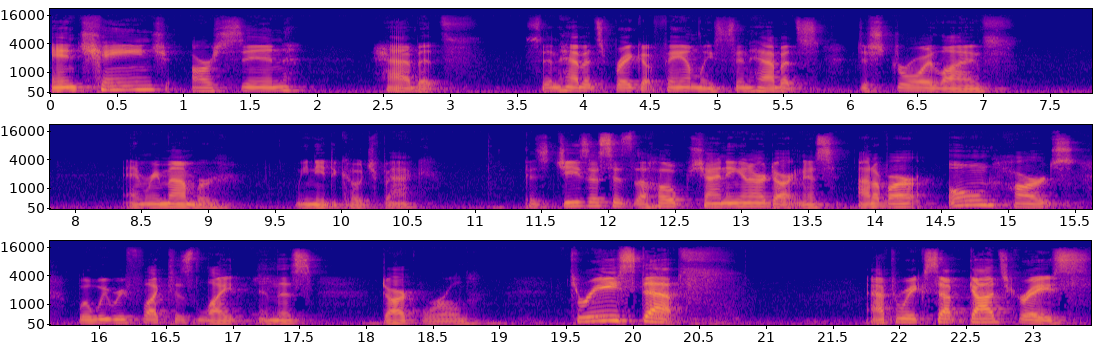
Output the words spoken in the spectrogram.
and change our sin habits. Sin habits break up families, sin habits destroy lives. And remember, we need to coach back. Because Jesus is the hope shining in our darkness. Out of our own hearts will we reflect his light in this dark world. Three steps after we accept God's grace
